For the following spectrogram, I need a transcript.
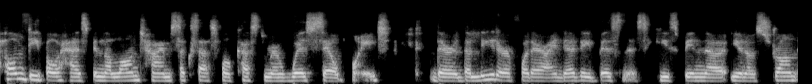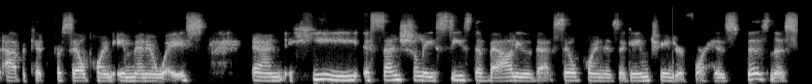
Home Depot has been a long time successful customer with SailPoint. They're the leader for their identity business. He's been a you know strong advocate for SailPoint in many ways, and he essentially sees the value that SailPoint is a game changer for his business,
